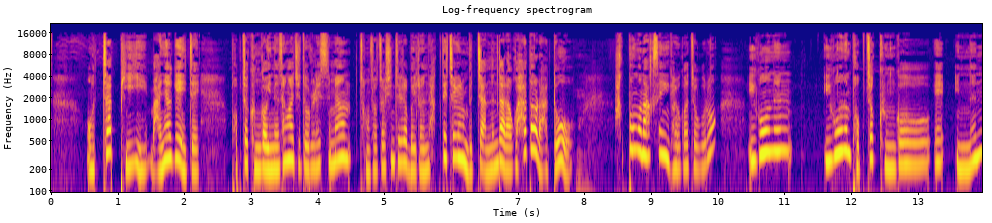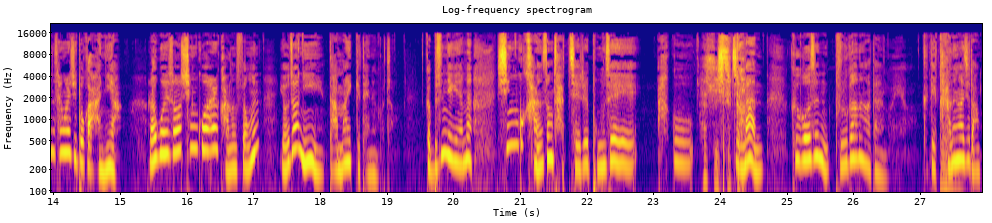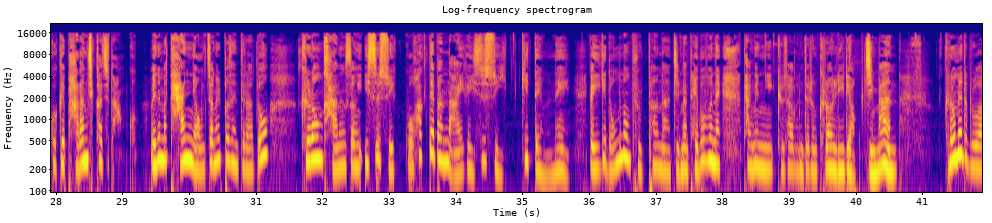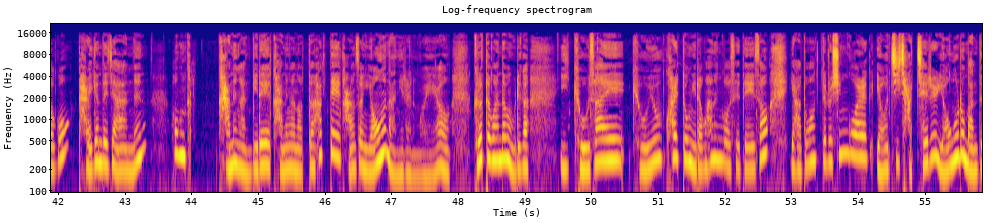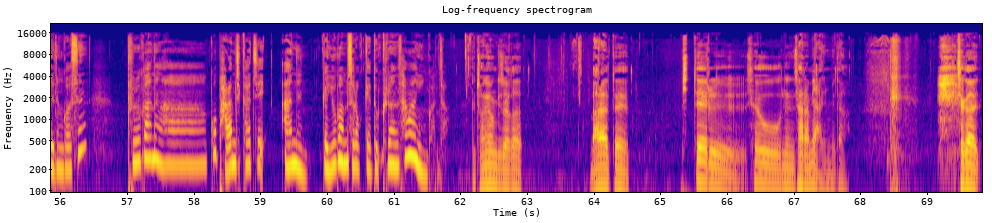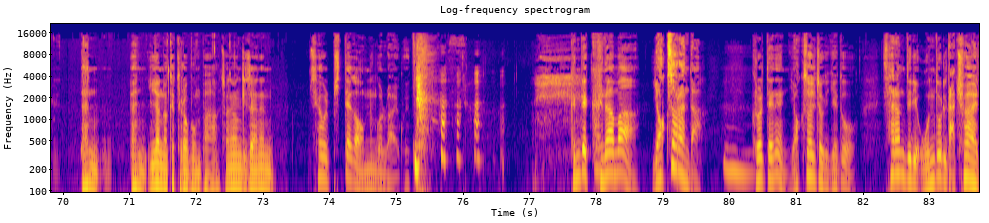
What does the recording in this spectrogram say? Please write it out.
어차피 만약에 이제 법적 근거 있는 생활지도를 했으면 정서적, 신체적 뭐 이런 학대 책임을 묻지 않는다라고 하더라도 음. 학부모나 학생이 결과적으로 이거는 이거는 법적 근거에 있는 생활지도가 아니야 라고 해서 신고할 가능성은 여전히 남아 있게 되는 거죠. 그러니까 무슨 얘기냐면 신고 가능성 자체를 봉쇄 하고 할수 있을까? 싶지만 그것은 불가능하다는 거예요. 그게 네. 가능하지도 않고 그게 바람직하지도 않고 왜냐면 단 0.1%라도 그런 가능성이 있을 수 있고 학대받는 아이가 있을 수 있기 때문에 그러니까 이게 너무너무 불편하지만 대부분의 당연히 교사분들은 그럴 일이 없지만 그럼에도 불구하고 발견되지 않는 혹은 가- 가능한 미래에 가능한 어떤 학대의 가능성이 0은 아니라는 거예요. 그렇다고 한다면 우리가 이 교사의 교육 활동이라고 하는 것에 대해서 야동 학대로 신고할 여지 자체를 0으로 만드는 것은 불가능하고 바람직하지 않은 그러니까 유감스럽게도 그런 상황인 거죠. 그 전혜영 기자가 말할 때 핏대를 세우는 사람이 아닙니다. 제가 한, 한 1년 넘게 들어본 바, 전혜영 기자는 세울 핏대가 없는 걸로 알고 있고. 근데 그나마 역설한다. 음. 그럴 때는 역설적이게도 사람들이 온도를 낮춰야 할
